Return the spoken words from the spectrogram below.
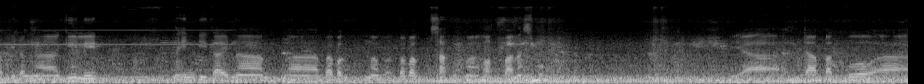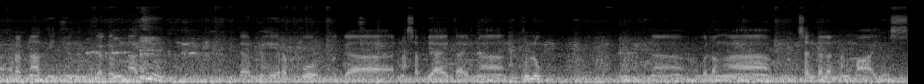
kabilang uh, gilid na hindi tayo na uh, babag, babagsak mga outbalance po. Kaya dapat po uh, alam natin yung gagawin natin. Dahil mahirap po pag uh, nasa biyahe tayo na tulog na walang uh, sandalan ng maayos.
